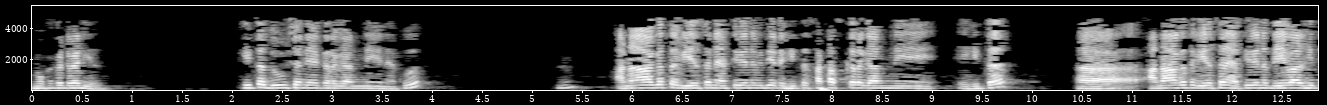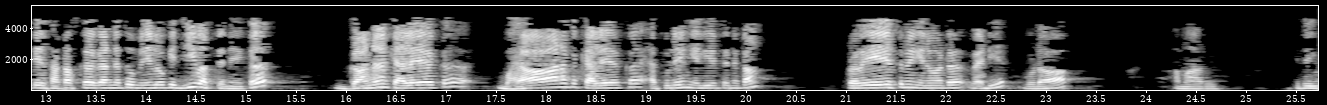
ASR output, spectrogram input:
මොකකට වැඩියද? හිත දූෂණය කරගන්නේ නැතුව අනාගත ව්‍යසන ඇති වෙන විදිහට හිත සකස් කරගන්නේ හිත අනාගත ව්‍යසන ඇති වෙන දේවල් හිතේ සකස් කරගන්න නැතුව මේ ලෝකේ ජීවත් වෙන එක ඝන කැලයක භයානක කැලයක ඇතුලෙන් එළියට එනකම් ප්‍රවේශමෙන් එනවට වැඩිය ගොඩාක් අමාරුයි. ඉතින්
